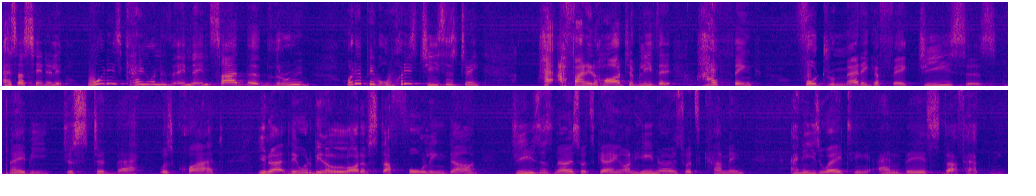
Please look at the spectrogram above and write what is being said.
as I said earlier, what is going on in, inside the, the room? What are people? What is Jesus doing? I, find it hard to believe that. I think for dramatic effect, Jesus maybe just stood back, was quiet. You know, there would have been a lot of stuff falling down. Jesus knows what's going on, He knows what's coming, and He's waiting, and there's stuff happening.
